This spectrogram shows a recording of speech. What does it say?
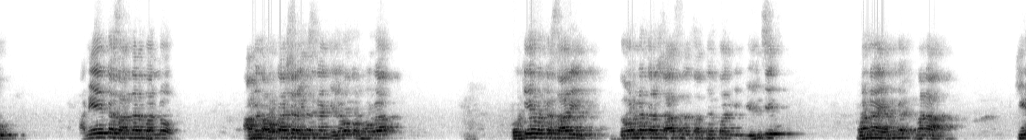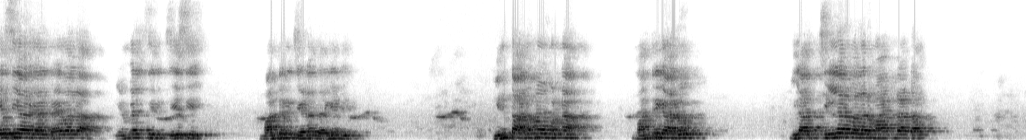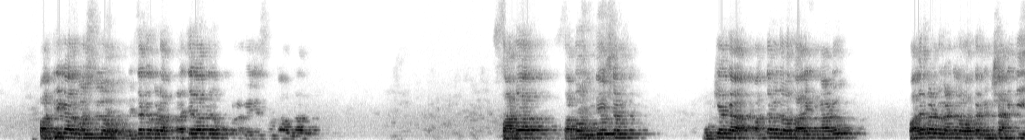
అనేక సందర్భాల్లో ఆమెకు అవకాశాలు ఇచ్చినా గెలవకపోగా ఒకే ఒక్కసారి దోర్నకల్ శాసన సభ్యత్వానికి గెలిచి మొన్న ఎమ్మె మన కేసీఆర్ గారి దయ వల్ల ఎమ్మెల్సీని చేసి మంత్రిని చేయడం జరిగింది. ఇంత అనుభవం ఉన్న మంత్రి గారు ఇలా చిల్లర వల్లర మాట్లాడటం పత్రికా గోష్ఠిలో నిజంగా కూడా ప్రజలందరూ ముక్కున వేలేసుకుంటా ఉన్నారు. సభ సభ ఉద్దేశం ముఖ్యంగా పంతొమ్మిదవ తారీఖు నాడు పదకొండు గంటల ఒక్క నిమిషానికి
